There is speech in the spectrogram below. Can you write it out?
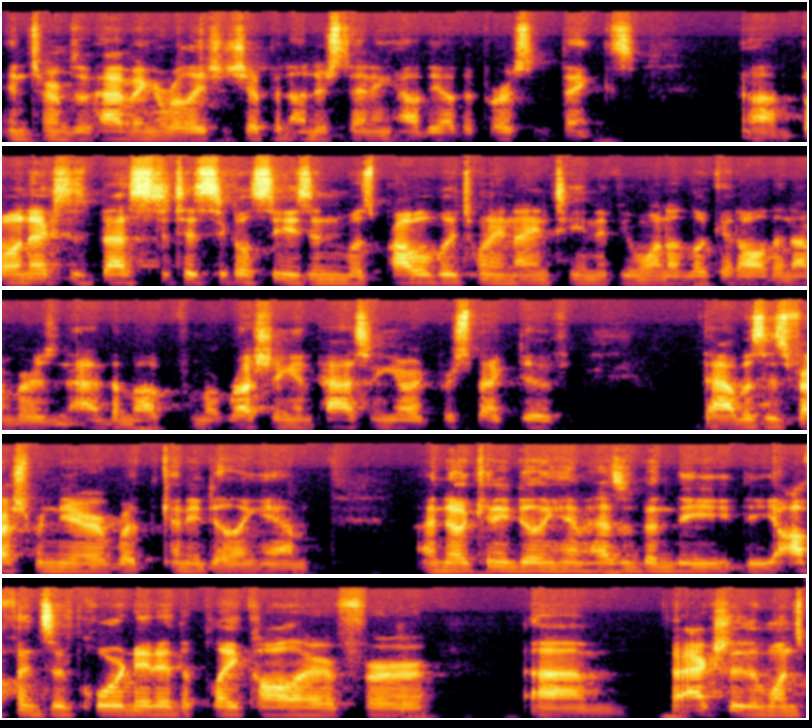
in terms of having a relationship and understanding how the other person thinks. Uh, Bo Nix's best statistical season was probably 2019. If you want to look at all the numbers and add them up from a rushing and passing yard perspective, that was his freshman year with Kenny Dillingham. I know Kenny Dillingham hasn't been the the offensive coordinator, the play caller for um, actually the ones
